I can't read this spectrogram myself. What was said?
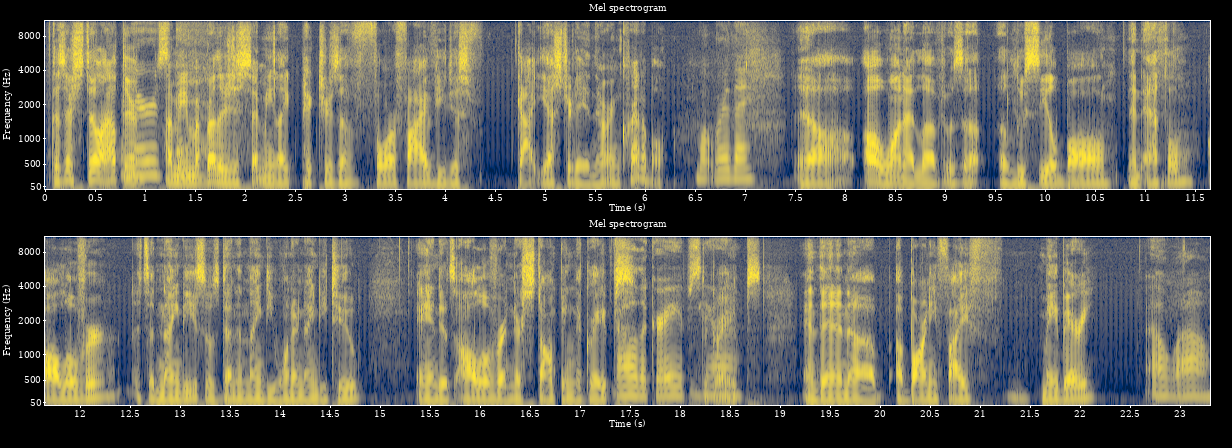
Because they're still out there. I mean, my brother just sent me like pictures of four or five he just got yesterday, and they were incredible. what were they? Oh, one I loved was a, a Lucille Ball and Ethel all over. It's a 90s. It was done in 91 or 92. And it's all over, and they're stomping the grapes Oh, the grapes. the yeah. grapes, and then uh, a Barney Fife Mayberry Oh wow.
